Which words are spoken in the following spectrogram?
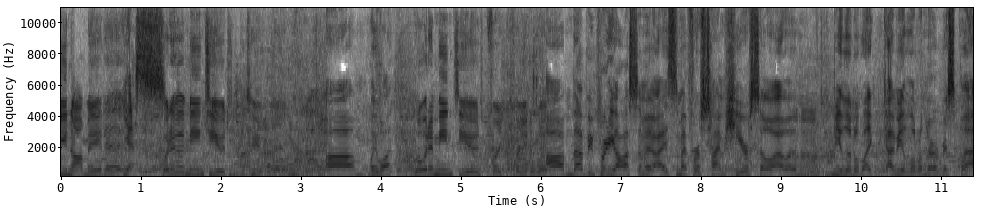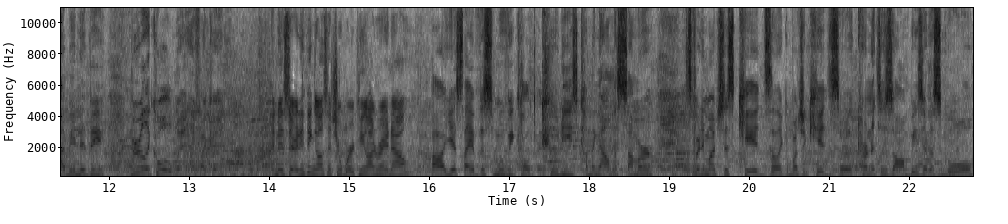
you nominated? Yes. What did it mean to you to, to win? Um, wait, what? What would it mean to you for, for you to win? Um, that'd be pretty awesome. I, this is my first time here, so I would be a little like I'd be a little nervous, but I mean it'd be it'd be really cool to win if I could. and is there anything else that you're working on right now? Uh, yes, I have this movie called Cooties coming out in the summer. It's pretty much just kids, like a bunch of kids are turned into zombies at a school,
